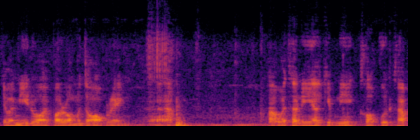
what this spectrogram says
จะไม่มีรอยเพราะเราไม่ต้องออกแรงนะครับฝากไว้เท่านี้ครับคลิปนี้ขอบคุณครับ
